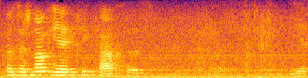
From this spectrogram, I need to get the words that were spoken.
Because there's no EAP classes. Yes,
